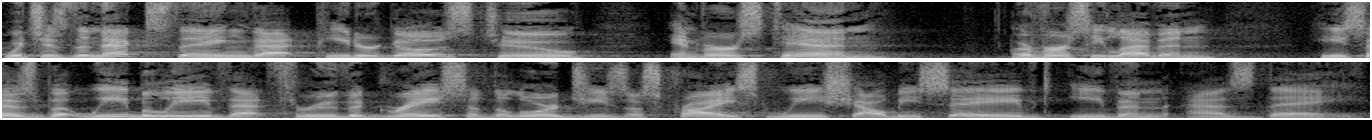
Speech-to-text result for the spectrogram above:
which is the next thing that Peter goes to in verse 10 or verse 11. He says, But we believe that through the grace of the Lord Jesus Christ, we shall be saved even as they.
